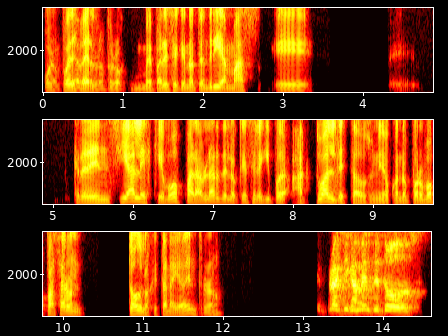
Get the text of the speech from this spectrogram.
bueno, puede haberlo, pero me parece que no tendría más eh, credenciales que vos para hablar de lo que es el equipo actual de Estados Unidos, cuando por vos pasaron todos los que están ahí adentro, ¿no? Prácticamente todos.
